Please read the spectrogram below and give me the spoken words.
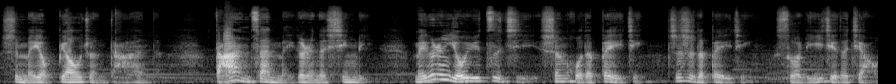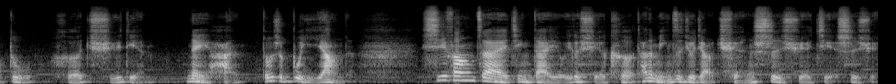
是没有标准答案的，答案在每个人的心里。每个人由于自己生活的背景、知识的背景，所理解的角度和取点、内涵都是不一样的。西方在近代有一个学科，它的名字就叫诠释学、解释学。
